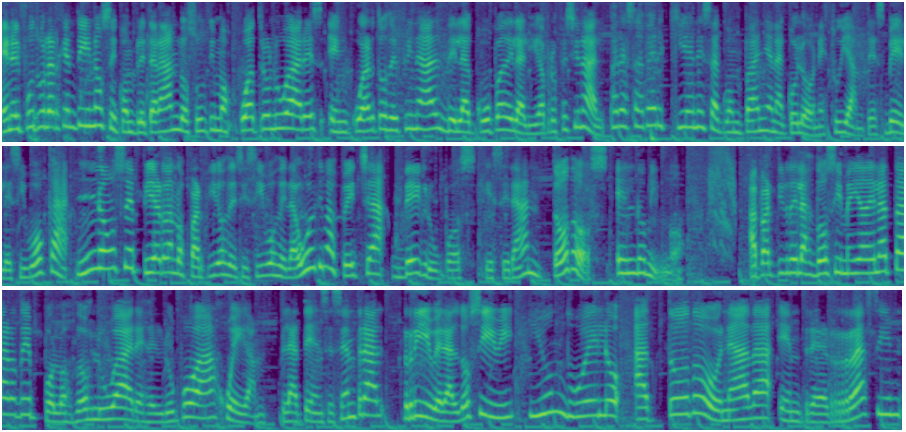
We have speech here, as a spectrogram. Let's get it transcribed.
En el fútbol argentino se completarán los últimos cuatro lugares en cuartos de final de la Copa de la Liga Profesional. Para saber quiénes acompañan a Colón, Estudiantes, Vélez y Boca, no se pierdan los partidos decisivos de la última fecha de grupos, que serán todos el domingo. A partir de las 2 y media de la tarde, por los dos lugares del grupo A juegan Platense Central, River Aldo Civi y un duelo a todo o nada entre Racing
